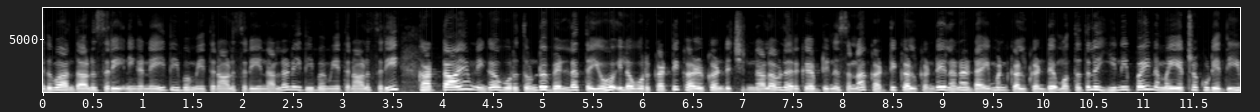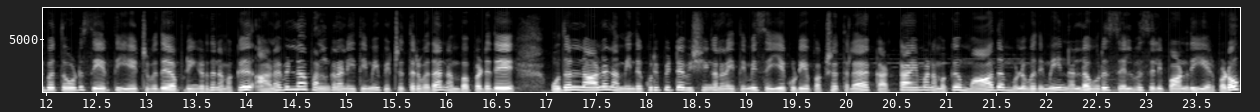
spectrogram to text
எதுவாக இருந்தாலும் சரி நீங்கள் நெய் தீபம் ஏற்றினாலும் சரி நல்லெண்ணெய் தீபம் ஏற்றினாலும் சரி கட்டாயம் நீங்கள் ஒரு துண்டு வெள்ளத்தையோ இல்லை ஒரு கட்டி கல்கண்டு சின்ன அளவில் இருக்குது அப்படின்னு சொன்னால் கட்டி கல்கண்டு இல்லைன்னா டைமண்ட் கல்கண்டு. மொத்தத்தில் இனிப்பை நம்ம ஏற்றக்கூடிய தீபத்தோடு சேர்த்து ஏற்றுவது அப்படிங்கிறது நமக்கு அளவில்லா பலன்கள் அனைத்தையுமே பெற்றுத்தருவதாக நம்பப்படுது. முதல் நாளில் நம்ம இந்த குறிப்பிட்ட விஷயங்கள் அனைத்தையுமே செய்யக்கூடிய பட்சத்தில் கட்டாயமாக நமக்கு மாதம் முழுவதுமே நல்ல ஒரு செல்வ செழிப்பானது ஏற்படும்.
